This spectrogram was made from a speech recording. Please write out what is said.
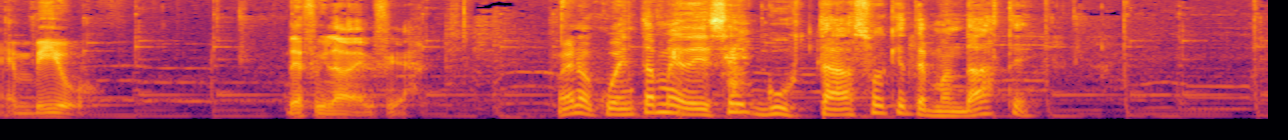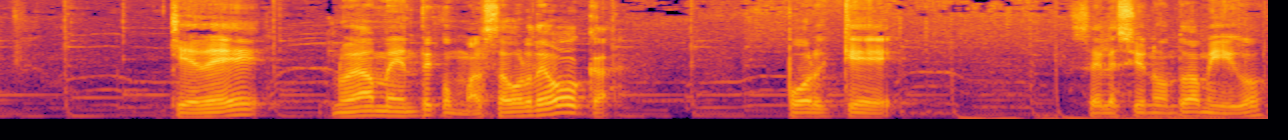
en vivo, de Filadelfia. Bueno, cuéntame de ese gustazo que te mandaste. Quedé nuevamente con mal sabor de boca. Porque se lesionó tu amigo,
